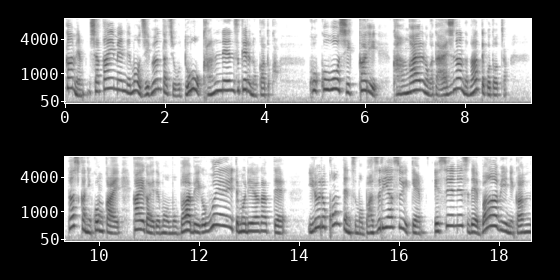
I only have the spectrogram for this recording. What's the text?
化面社会面でも自分たちをどう関連づけるのかとかここをしっかり考えるのが大事なんだなってことじゃん確かに今回海外でももうバービーがウェーイって盛り上がっていろいろコンテンツもバズりやすいけん SNS でバービーに関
